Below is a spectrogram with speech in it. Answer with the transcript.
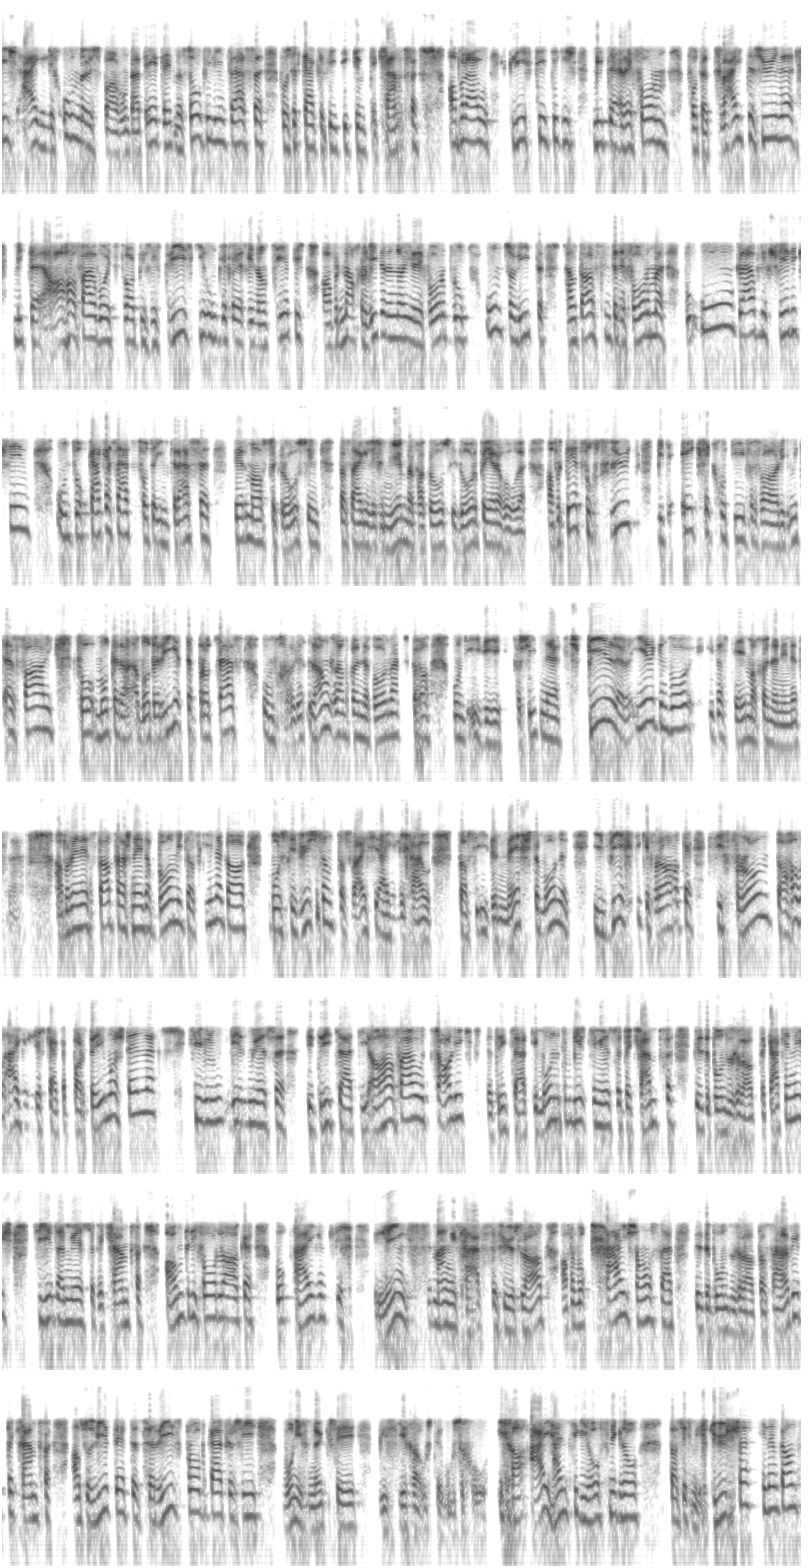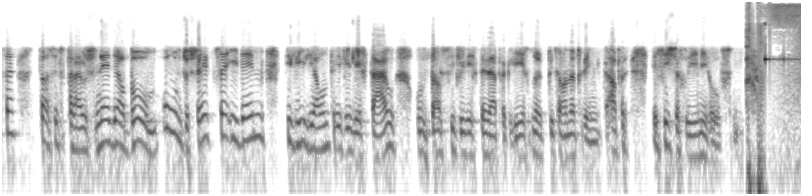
ist eigentlich unlösbar und auch dort hat man so viele Interessen, die sich gegenseitig bekämpfen. Aber auch gleichzeitig ist mit der Reform von der zweiten Säule, mit der AHV, wo jetzt zwar bis ins 30 ungefähr finanziert ist, aber nachher wieder eine neue Reform braucht und so weiter. Auch das sind Reformen, die unglaublich schwierig sind und wo die Gegensätze von den Interessen dermaßen groß sind, dass eigentlich niemand grosse Lorbeeren holen kann. Aber der braucht Leute mit Exekutiverfahrung, mit Erfahrung von moder moderierten Prozess, um langsam können vorwärts gehen und in die verschiedenen Spieler irgendwo in das Thema können hineinzunehmen. Aber wenn jetzt da Frau Schneider-Bohm in das hineingeht, muss sie wissen, und das weiß sie eigentlich auch, dass sie in den nächsten Monaten in wichtigen Fragen sich frontal eigentlich gegen die Partei muss stellen. Sie wird müssen die 13. AHV-Zahlung, der 13. Monat wird sie müssen bekämpfen, weil der Bundesrat dagegen ist. Sie wird dann müssen bekämpfen andere Vorlagen, die eigentlich links manches Herz dafür schlägt, aber wo keine Chance hat, weil der Bundesrat das auch wird bekämpfen. Also wird dort eine Zerreissprobe geben für sie, wo ich nicht sehe, wie sie aus dem rauskommen Ich habe eine einzige Hoffnung noch, dass ich mich täusche in dem Ganzen, dass ich Frau Schneider-Bohm unterschätze in dem, wie viele andere vielleicht auch, und dass sie vielleicht dann eben gleich noch etwas anbringt. Aber es ist eine kleine Hoffnung.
